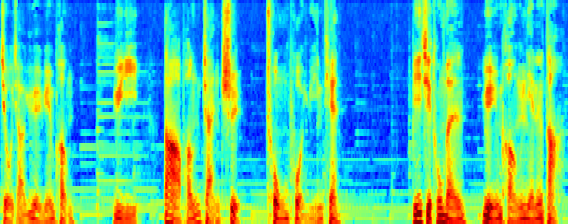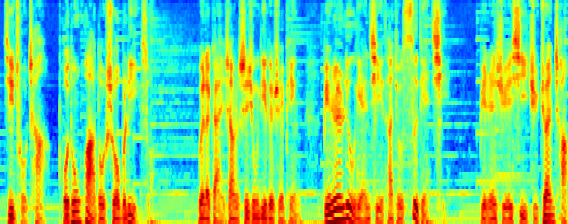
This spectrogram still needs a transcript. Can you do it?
就叫岳云鹏，寓意大鹏展翅，冲破云天。比起同门。岳云鹏年龄大，基础差，普通话都说不利索。为了赶上师兄弟的水平，别人六点起，他就四点起；别人学戏曲专场，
